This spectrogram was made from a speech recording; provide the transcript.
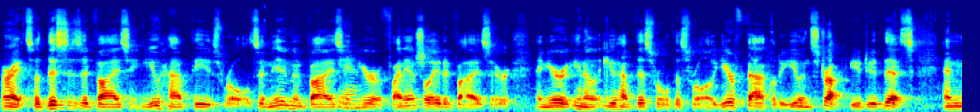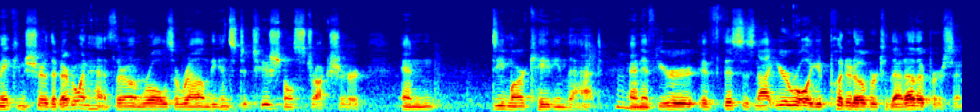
all right, so this is advising, you have these roles. And in advising, Yeah. you're a financial aid advisor, and you're, you know, you have this role, this role, you're faculty, you instruct, you do this, and making sure that everyone has their own roles around the institutional structure and demarcating that. Hmm. And if you're if this is not your role, you put it over to that other person.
